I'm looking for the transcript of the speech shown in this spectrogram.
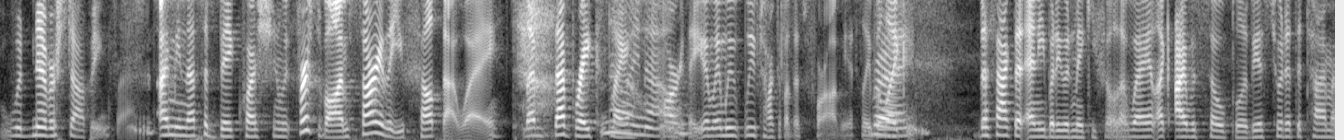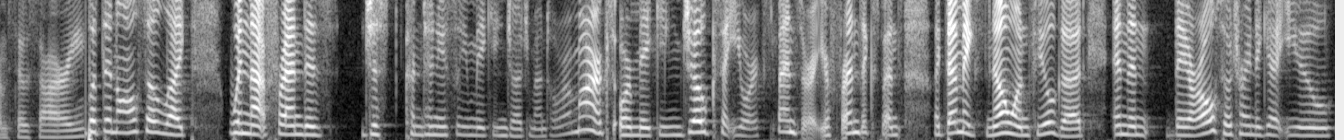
would never stop being friends. I mean, that's a big question. First of all, I'm sorry that you felt that way. That that breaks No, my I know. heart. That you, I mean, we've we've talked about this before, obviously, but Right. like the fact that anybody would make you feel that way, like I was so oblivious to it at the time. I'm so sorry. But then also, like, when that friend is just continuously making judgmental remarks or making jokes at your expense or at your friend's expense, like, that makes no one feel good. And then they are also trying to get you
